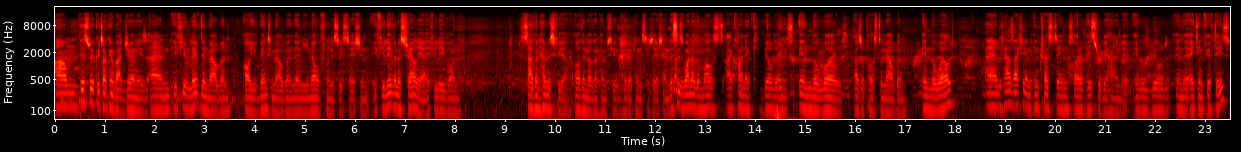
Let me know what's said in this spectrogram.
Um, this week we're talking about journeys, and if you've lived in Melbourne or you've been to Melbourne, then you know Flinders Street Station. If you live in Australia, if you live on Southern Hemisphere or the Northern Hemisphere, Flinders Station. This is one of the most iconic buildings in the world, as opposed to Melbourne, in the world. And it has actually an interesting sort of history behind it. It was built in the 1850s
